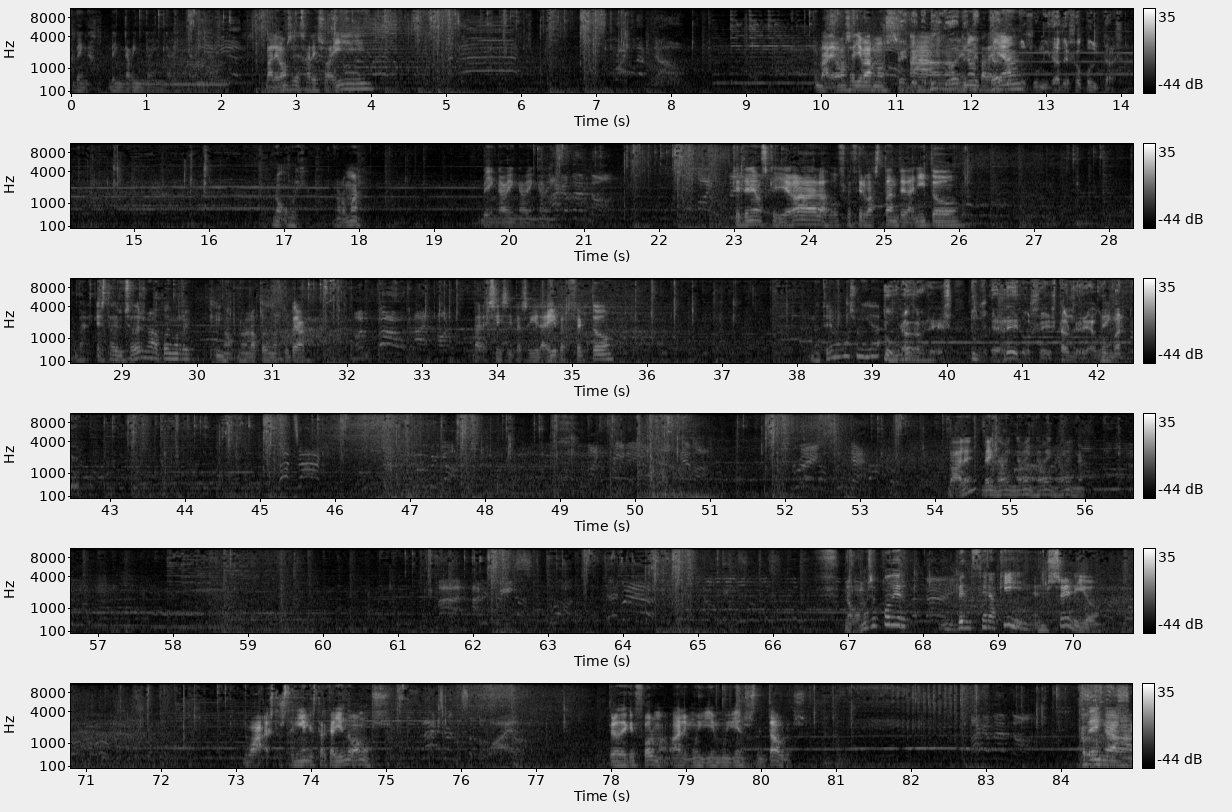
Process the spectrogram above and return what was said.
Venga, venga, venga, venga, venga, venga. Vale, vamos a dejar eso ahí. Vale, vamos a llevarnos a Menón para allá. unidades ocultas. No, hombre, normal. Venga, venga, venga, venga. Que tenemos que llegar a ofrecer bastante dañito. Vale, esta de luchadores no la podemos... No, no la podemos recuperar. Vale, sí, sí, perseguir ahí, perfecto. Tenemos más unidad. tus guerreros se están reagrupando. Vale, venga, venga, venga, venga, venga. No vamos a poder vencer aquí, en serio. Buah, estos tenían que estar cayendo, vamos. Pero ¿de qué forma? Vale, muy bien, muy bien, esos centauros. Venga,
